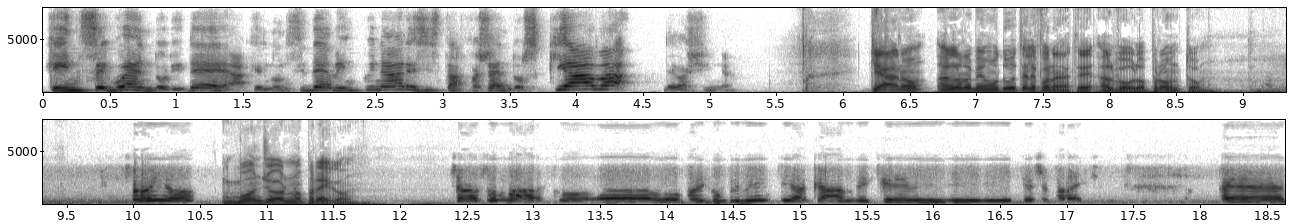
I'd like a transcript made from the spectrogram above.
che inseguendo l'idea che non si deve inquinare si sta facendo schiava della Cina. Chiaro? Allora abbiamo due telefonate al volo, pronto? Sono io? Buongiorno, prego. Ciao, sono Marco. Eh, volevo fare i complimenti a Cambi che mi piace parecchio. Eh,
